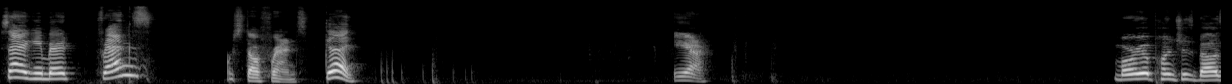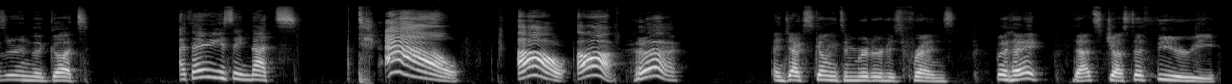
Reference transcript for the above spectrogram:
Sorry, Game Bird. Friends? We're still friends. Good. Yeah. Mario punches Bowser in the gut. I thought you were gonna say nuts. Ow! Ow! Ah! Huh! And Jack Skellington to murder his friends. But hey, that's just a theory.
